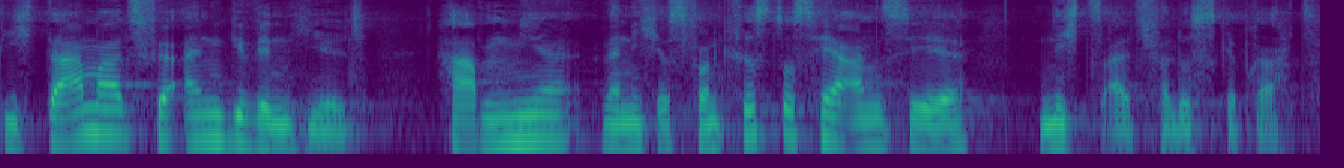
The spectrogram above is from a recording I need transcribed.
die ich damals für einen Gewinn hielt, haben mir, wenn ich es von Christus her ansehe, nichts als Verlust gebracht.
